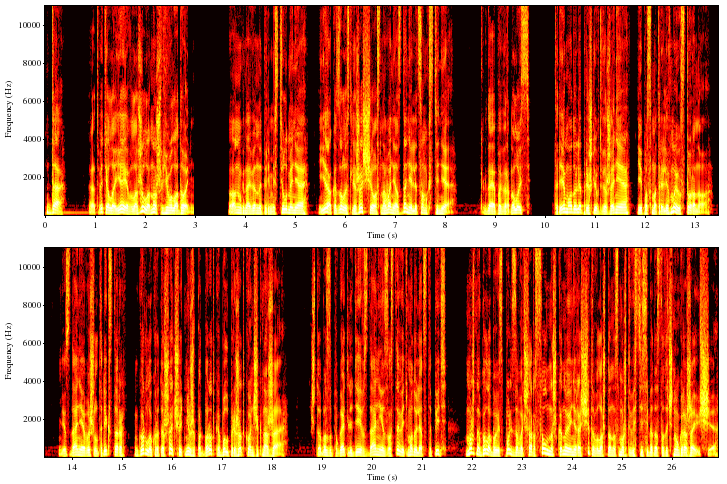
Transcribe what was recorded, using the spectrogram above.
«Да», — ответила я и вложила нож в его ладонь. Он мгновенно переместил меня, и я оказалась лежащей у основания здания лицом к стене. Когда я повернулась, три модуля пришли в движение и посмотрели в мою сторону. Из здания вышел Трикстер, горло крутыша чуть ниже подбородка был прижат кончик ножа. Чтобы запугать людей в здании и заставить модуль отступить, можно было бы использовать шар солнышка, но я не рассчитывала, что она сможет вести себя достаточно угрожающе.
